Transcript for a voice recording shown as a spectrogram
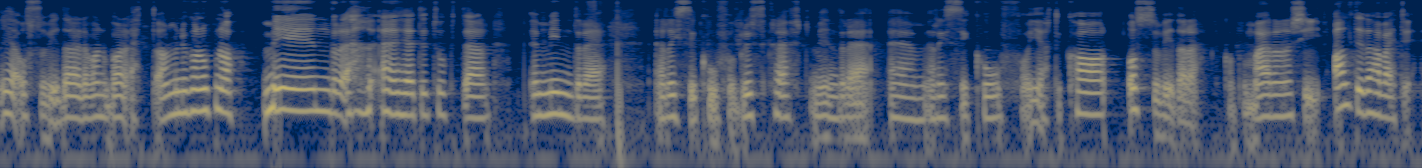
ja, osv. Det var nå bare ett annet. Men du kan oppnå mindre hetetokter, mindre risiko for brystkreft, mindre um, risiko for hjerte-kar osv. Du kan få mer energi. Alt dette vet vi.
